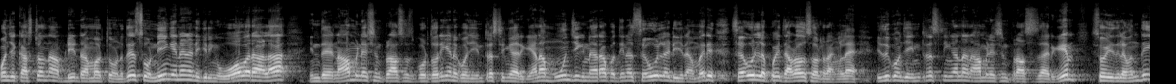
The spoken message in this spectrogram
கொஞ்சம் கஷ்டம் தான் அப்படின்ற மாதிரி தோணுது. ஸோ நீங்கள் என்ன நினைக்கிறீங்க? ஓவராலாக இந்த நாமினேஷன் ப்ராசஸ் பொறுத்த வரைக்கும் எனக்கு கொஞ்சம் இன்ட்ரெஸ்டிங்காக இருக்குது ஏன்னா மூஞ்சிக்கு நேராக பார்த்தீங்கன்னா செவில் அடிக்கிற மாதிரி செவிலில் போய் தடவை சொல்கிறாங்களே இது கொஞ்சம் இன்ட்ரெஸ்டிங்கான நாமினேஷன் ப்ராசஸாக இருக்குது ஸோ இதில் வந்து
